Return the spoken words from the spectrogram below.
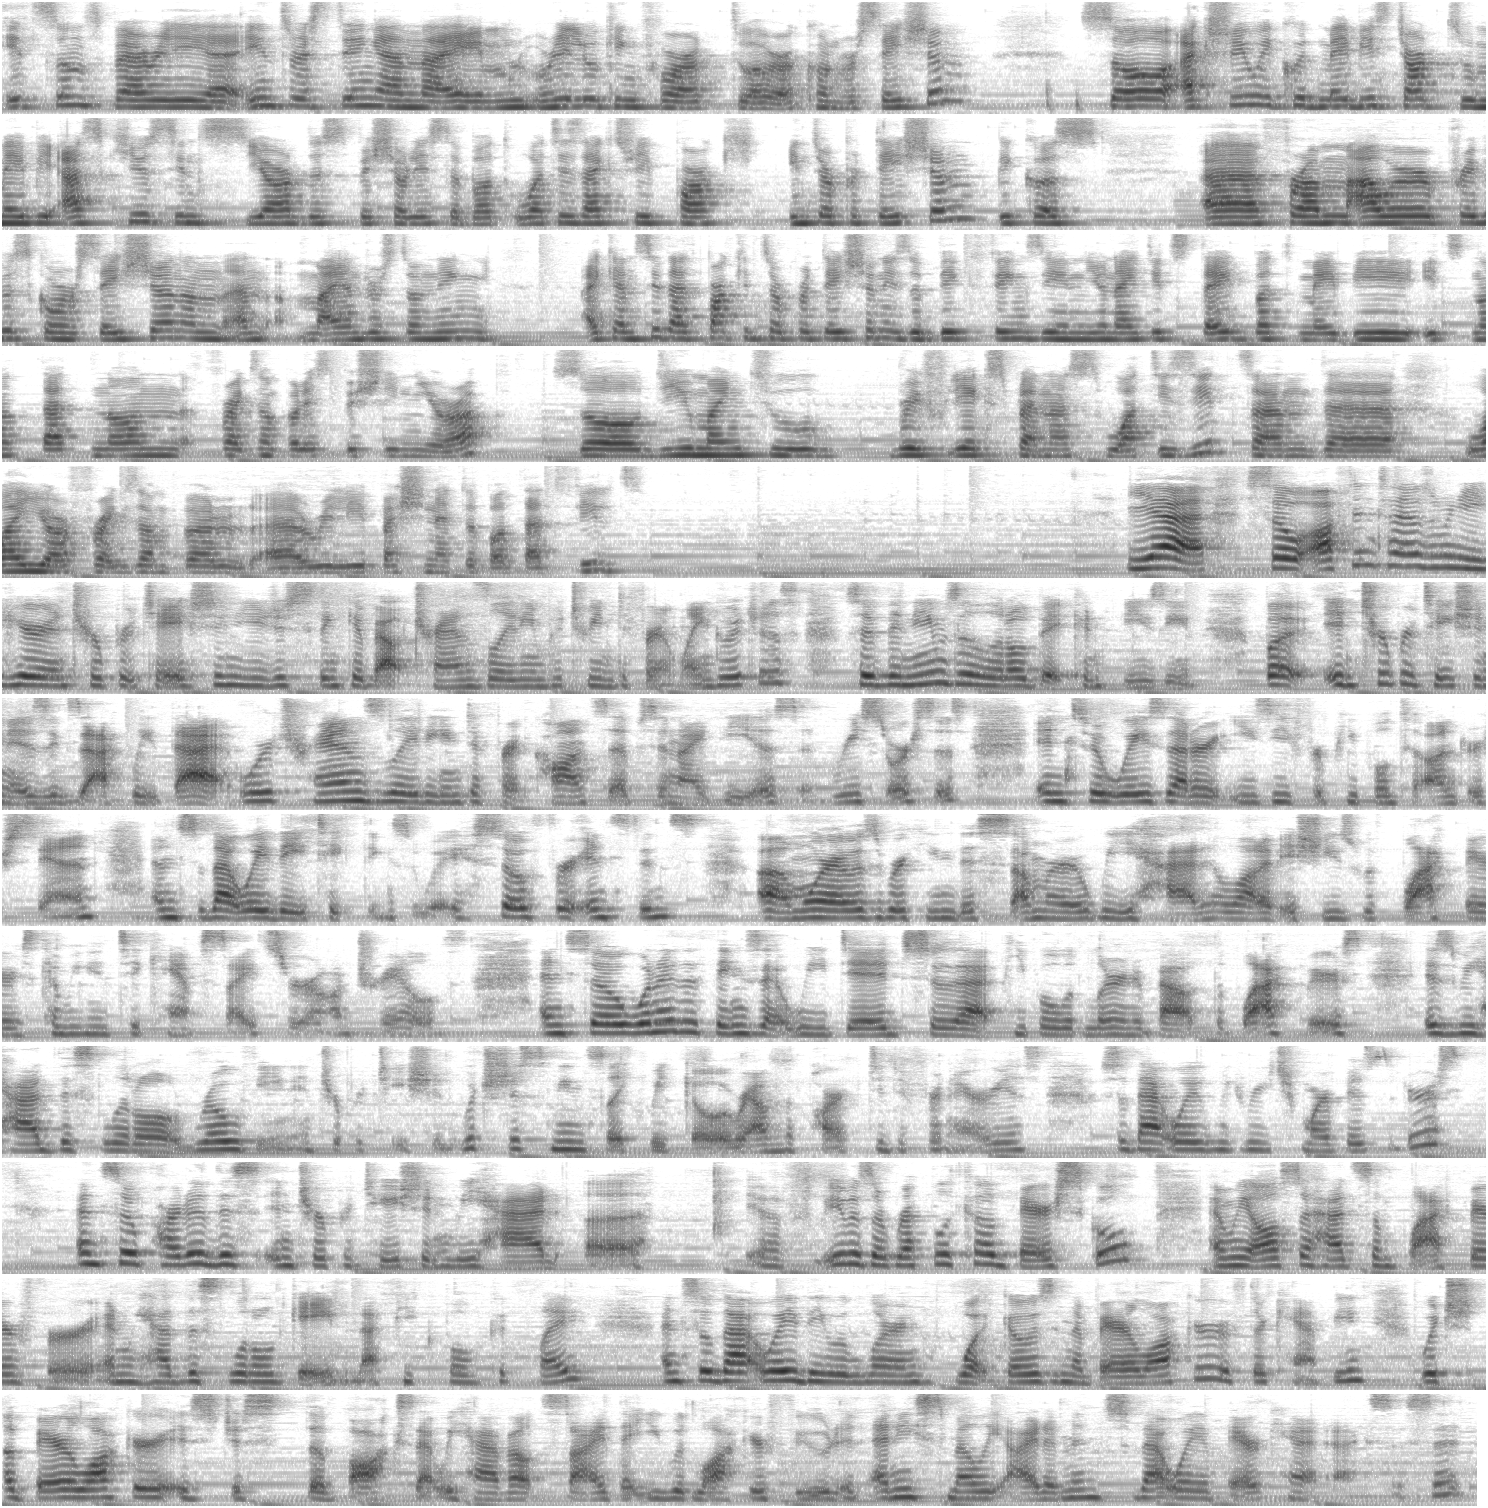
it sounds very uh, interesting and i'm really looking forward to our conversation so actually we could maybe start to maybe ask you since you're the specialist about what is actually park interpretation because uh, from our previous conversation and, and, my understanding i can see that park interpretation is a big thing in united states but maybe it's not that known for example especially in europe so do you mind to briefly explain us what is it and uh, why you're, for example, uh, really passionate about that field? Yeah, so oftentimes when you hear interpretation, you just think about translating between different languages. So the name's a little bit confusing, but interpretation is exactly that. We're translating different concepts and ideas and resources into ways that are easy for people to understand. And so that way they take things away. So, for instance, um, where I was working this summer, we had a lot of issues with black bears coming into campsites or on trails. And so, one of the things that we did so that people would learn about about the black bears is we had this little roving interpretation, which just means like we'd go around the park to different areas. So that way we'd reach more visitors. And so part of this interpretation, we had a it was a replica bear skull and we also had some black bear fur and we had this little game that people could play. And so that way they would learn what goes in a bear locker if they're camping which a bear locker is just the box that we have outside that you would lock your food and any smelly item in so that way a bear can't access it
